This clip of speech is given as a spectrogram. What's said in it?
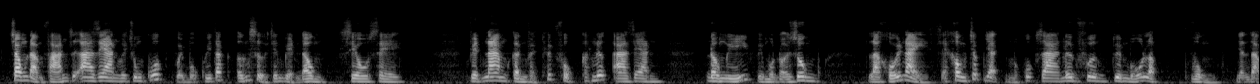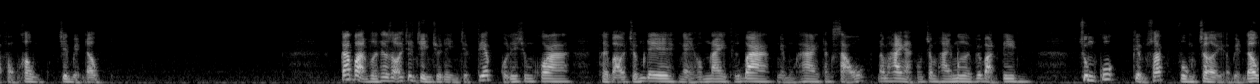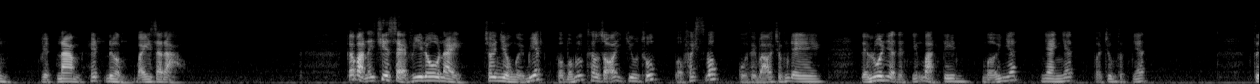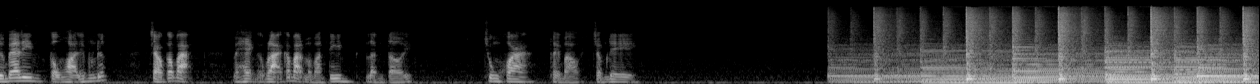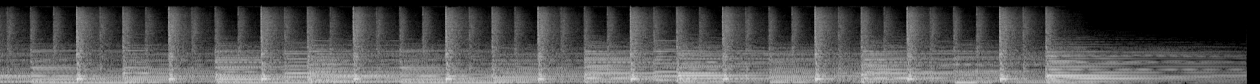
trong đàm phán giữa ASEAN với Trung Quốc về Bộ Quy tắc ứng xử trên Biển Đông COC, Việt Nam cần phải thuyết phục các nước ASEAN đồng ý về một nội dung là khối này sẽ không chấp nhận một quốc gia đơn phương tuyên bố lập vùng nhận dạng phòng không trên Biển Đông. Các bạn vừa theo dõi chương trình truyền hình trực tiếp của Lê Trung Khoa, Thời báo chấm ngày hôm nay thứ ba ngày 2 tháng 6 năm 2020 với bản tin Trung Quốc kiểm soát vùng trời ở Biển Đông, Việt Nam hết đường bay ra đảo. Các bạn hãy chia sẻ video này cho nhiều người biết và bấm nút theo dõi YouTube và Facebook của Thời Báo .d để luôn nhận được những bản tin mới nhất, nhanh nhất và trung thực nhất. Từ Berlin, Cộng hòa Liên bang Đức, chào các bạn và hẹn gặp lại các bạn vào bản tin lần tới. Trung Khoa Thời báo.de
